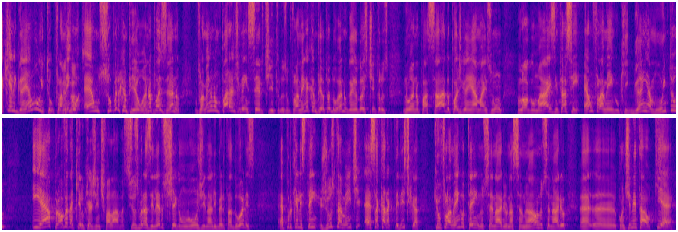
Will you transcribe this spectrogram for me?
é que ele ganha muito. O Flamengo Exato. é um super campeão, ano uhum. após ano. O Flamengo não para de vencer títulos. O Flamengo é campeão todo ano, ganhou dois títulos no ano passado, pode ganhar mais um logo mais. Então, assim, é um Flamengo que ganha muito e é a prova daquilo que a gente falava. Se os brasileiros chegam longe na Libertadores, é porque eles têm justamente essa característica que o Flamengo tem no cenário nacional, no cenário é, é, continental, que é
